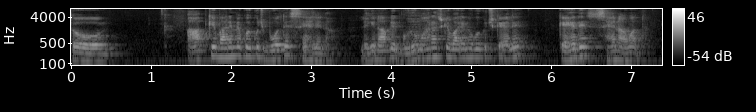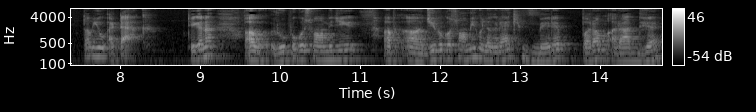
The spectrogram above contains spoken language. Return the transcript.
तो आपके बारे में कोई कुछ बोलते, सह लेना। लेकिन आपके गुरु महाराज के बारे में कोई कुछ कह ले, कह दे, सहना मत। तब यू अटैक ठीक है ना? अब रूप गोस्वामी जी, अब जीव गोस्वामी को लग रहा है कि मेरे परम आराध्य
